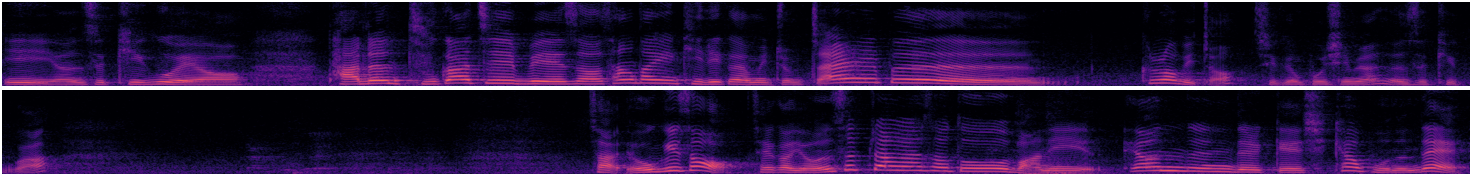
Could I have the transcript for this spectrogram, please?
이 연습 기구예요. 다른 두 가지에 비해서 상당히 길이감이 좀 짧은 클럽이죠. 지금 보시면 연습 기구가. 자 여기서 제가 연습장에서도 많이 회원님들께 시켜보는데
